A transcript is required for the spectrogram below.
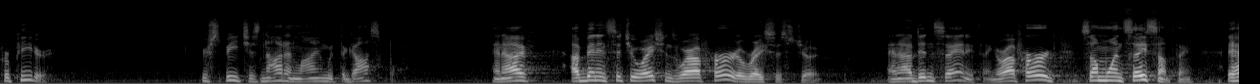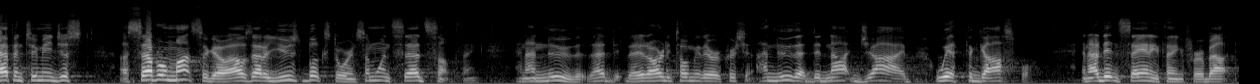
for Peter. Your speech is not in line with the gospel. And I've, I've been in situations where I've heard a racist joke and I didn't say anything. Or I've heard someone say something. It happened to me just uh, several months ago. I was at a used bookstore and someone said something. And I knew that, that they had already told me they were a Christian. I knew that did not jibe with the gospel. And I didn't say anything for about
